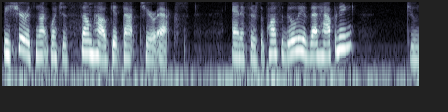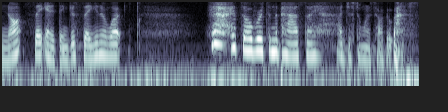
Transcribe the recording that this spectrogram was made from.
be sure it's not going to somehow get back to your ex. And if there's a possibility of that happening, do not say anything. Just say, you know what? It's over. It's in the past. I, I just don't want to talk about it.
